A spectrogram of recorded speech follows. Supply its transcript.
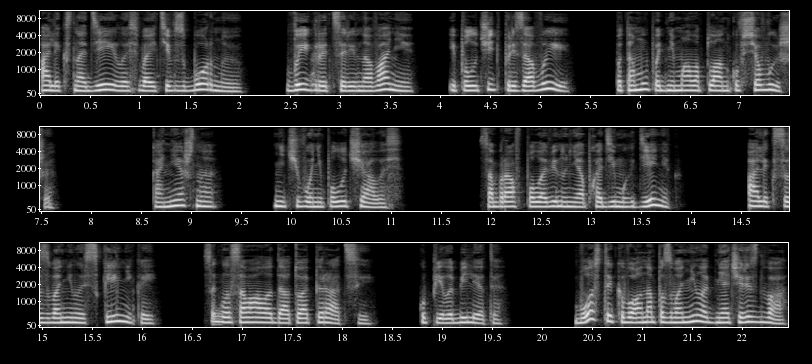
Алекс надеялась войти в сборную, выиграть соревнования и получить призовые, потому поднимала планку все выше. Конечно, ничего не получалось. Собрав половину необходимых денег, Алекс созвонилась с клиникой, согласовала дату операции, купила билеты. Вострикову она позвонила дня через два,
